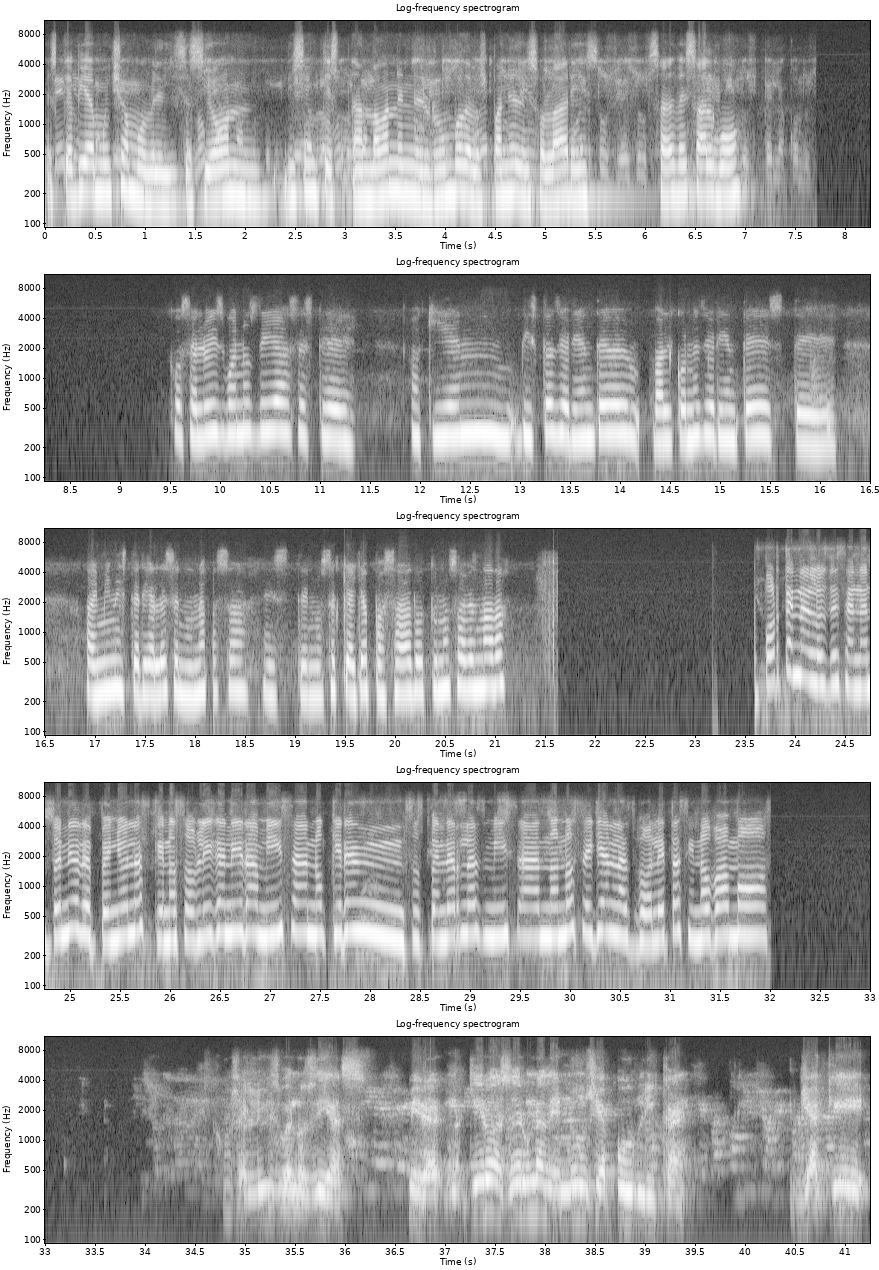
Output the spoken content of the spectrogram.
Es que había mucha movilización. Dicen que andaban en el rumbo de los paneles solares. ¿Sabes algo? José Luis, buenos días. Este, aquí en Vistas de Oriente, Balcones de Oriente, este hay ministeriales en una casa, este, no sé qué haya pasado, ¿tú no sabes nada? Reporten a los de San Antonio de Peñuelas que nos obligan a ir a misa, no quieren suspender las misas, no nos sellan las boletas y no vamos. José Luis, buenos días. Mira, quiero hacer una denuncia pública, ya que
